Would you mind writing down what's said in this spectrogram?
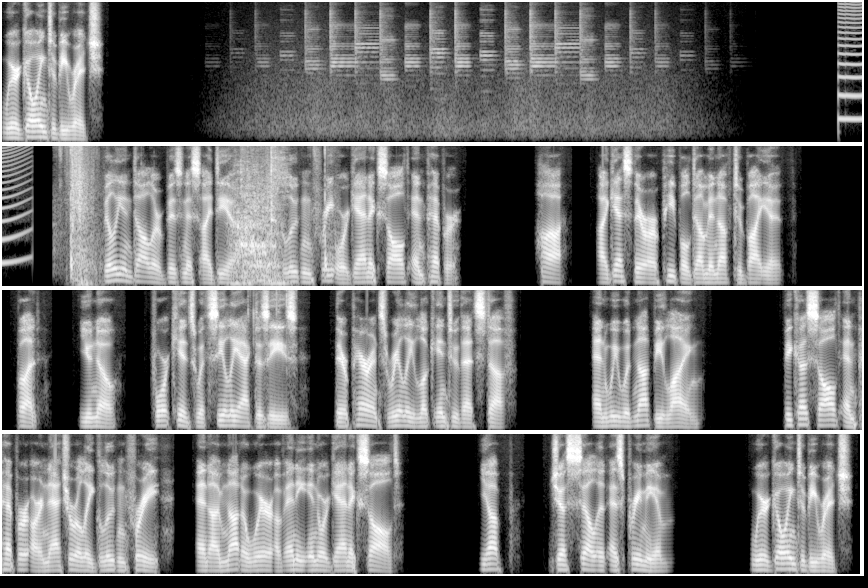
We're going to be rich. Billion dollar business idea, gluten-free organic salt and pepper. Ha, I guess there are people dumb enough to buy it. But, you know, for kids with celiac disease, their parents really look into that stuff. And we would not be lying. Because salt and pepper are naturally gluten-free, and I'm not aware of any inorganic salt. Yup, just sell it as premium. We're going to be rich.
